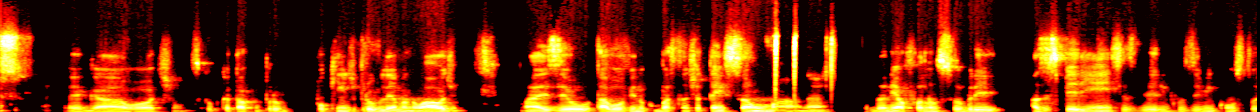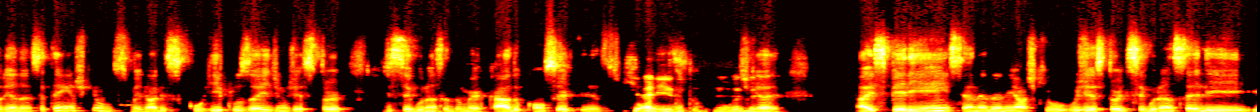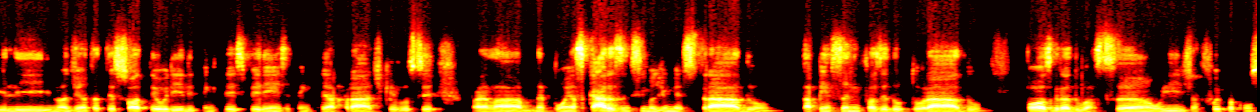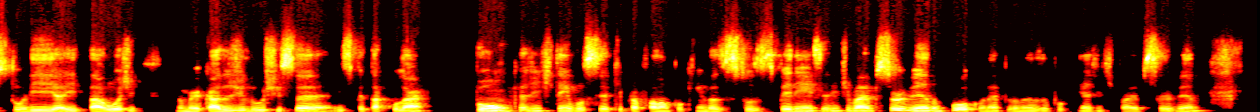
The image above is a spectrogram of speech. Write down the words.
Legal, ótimo. Desculpa que eu estava com pouquinho de problema no áudio, mas eu estava ouvindo com bastante atenção uma, né, o Daniel falando sobre as experiências dele, inclusive em consultoria. Você tem, acho que, um dos melhores currículos aí de um gestor de segurança do mercado, com certeza. Que é isso. Muito, é acho que é a experiência, né, Daniel? Acho que o, o, gestor de segurança, ele, ele não adianta ter só a teoria, ele tem que ter a experiência, tem que ter a prática, e você vai lá, né, põe as caras em cima de um mestrado, está pensando em fazer doutorado, pós-graduação, e já foi para consultoria, e está hoje no mercado de luxo, isso é espetacular. Bom que a gente tem você aqui para falar um pouquinho das suas experiências, a gente vai absorvendo um pouco, né? Pelo menos um pouquinho a gente vai absorvendo.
